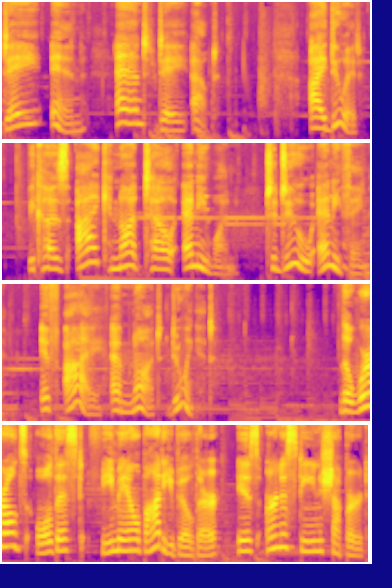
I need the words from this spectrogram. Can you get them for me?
day in and day out. I do it because I cannot tell anyone to do anything if I am not doing it. The world's oldest female bodybuilder is Ernestine Shepherd.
